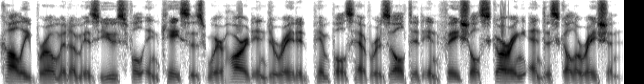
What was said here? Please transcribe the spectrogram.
Kali bromidum is useful in cases where hard indurated pimples have resulted in facial scarring and discoloration.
